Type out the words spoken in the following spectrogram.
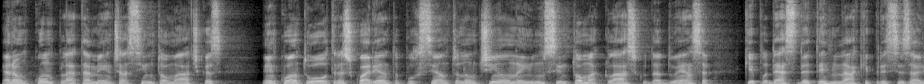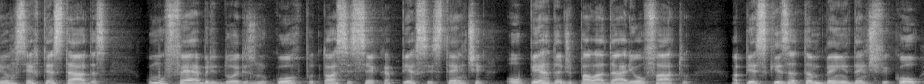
eram completamente assintomáticas, enquanto outras 40% não tinham nenhum sintoma clássico da doença que pudesse determinar que precisariam ser testadas, como febre, dores no corpo, tosse seca persistente ou perda de paladar e olfato. A pesquisa também identificou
